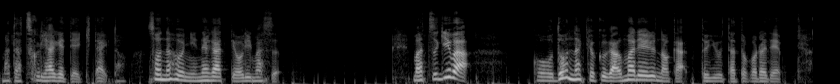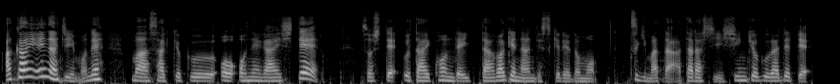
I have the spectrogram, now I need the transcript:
また作り上げていきたいと。そんな風に願っております。まあ、次は、こう、どんな曲が生まれるのかといったところで、赤いエナジーもね、まあ、作曲をお願いして、そして歌い込んでいったわけなんですけれども、次また新しい新曲が出て、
